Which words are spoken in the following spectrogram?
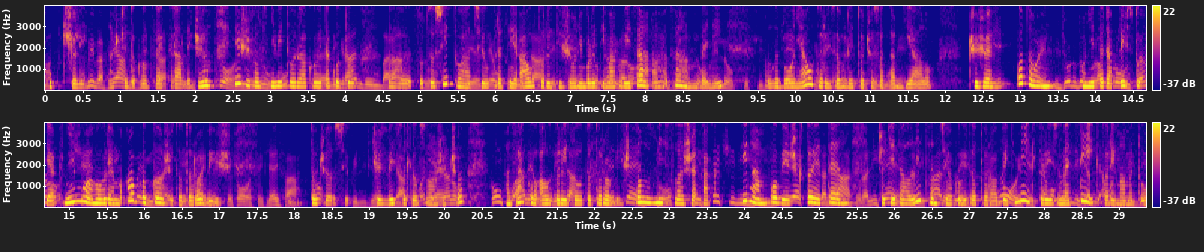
kupčili, ešte dokonca aj krádli. Čiže Ježiš vlastne vytvoril ako takú tú, túto situáciu pre tie autority, že oni boli tým akoby zahambení, lebo oni autorizovali to, čo sa tam dialo. Čiže potom oni teda pristúpia k nemu a hovoria mu, ako to, že toto robíš. To, čo si čiže vysvetlil som že čo. A za akou autoritou toto robíš. V tom zmysle, že ak ty nám povieš, kto je ten, čo ti dal licenciu, ako by toto robiť, my, ktorí sme tí, ktorí máme tu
